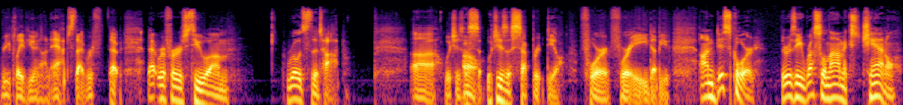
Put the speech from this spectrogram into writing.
replay viewing on apps. That ref- that that refers to um, Rhodes to the Top, uh, which is a, oh. which is a separate deal for for AEW. On Discord, there is a WrestleNomics channel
